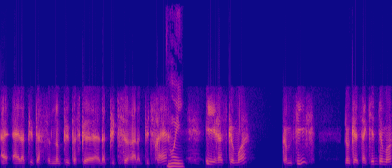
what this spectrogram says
elle, elle a plus personne non plus parce qu'elle a plus de sœur, elle a plus de frère. Oui. Et il reste que moi, comme fils. Donc elle s'inquiète de moi.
